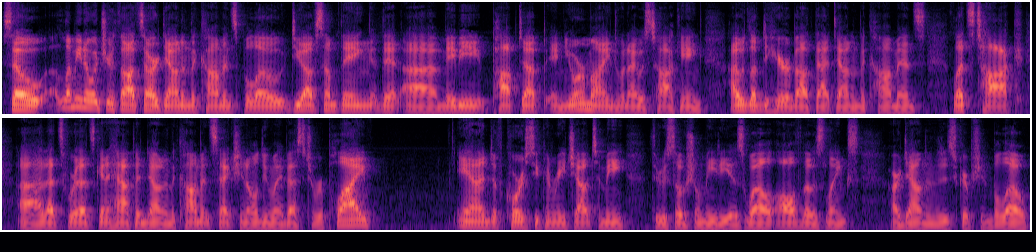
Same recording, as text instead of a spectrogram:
So let me know what your thoughts are down in the comments below. Do you have something that uh, maybe popped up in your mind when I was talking? I would love to hear about that down in the comments. Let's talk. Uh, that's where that's going to happen down in the comment section. I'll do my best to reply. And of course, you can reach out to me through social media as well. All of those links are down in the description below.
